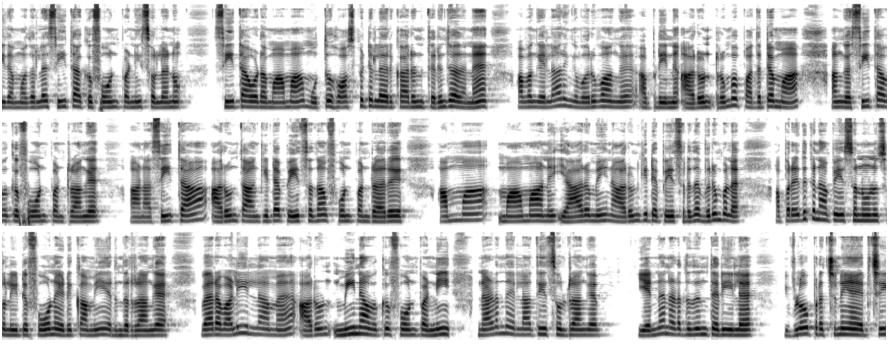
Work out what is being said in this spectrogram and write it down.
இதை முதல்ல சீதாக்கு ஃபோன் பண்ணி சொல்லணும். சீதாவோட மாமா முத்து ஹாஸ்பிட்டலில் இருக்காருன்னு தெரிஞ்சாதானே அவங்க எல்லாரும் இங்கே வருவாங்க அப்படின்னு அருண் ரொம்ப பதட்டமாக அங்கே சீதாவுக்கு ஃபோன் பண்ணுறாங்க ஆனால் சீதா அருண் தாங்கிட்ட பேச தான் ஃபோன் பண்ணுறாரு அம்மா மாமான்னு யாருமே நான் அருண்கிட்ட பேசுகிறத விரும்பலை. அப்புறம் எதுக்கு நான் பேசணும்னு சொல்லிட்டு ஃபோனை எடுக்காமே இருந்துடுறாங்க. வேறு வழி இல்லாமல் அருண் மீனாவுக்கு ஃபோன் பண்ணி நடந்த எல்லாத்தையும் சொல்கிறாங்க என்ன நடந்ததுன்னு தெரியல. இவ்வளோ பிரச்சனையாயிருச்சு.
